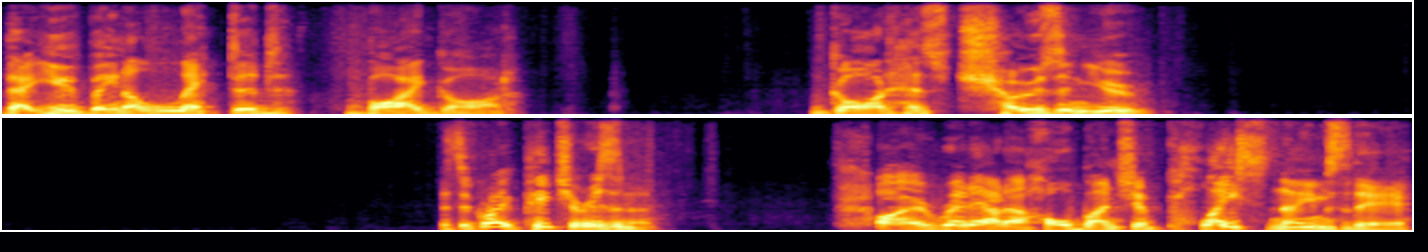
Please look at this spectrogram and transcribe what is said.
that you've been elected by God. God has chosen you. It's a great picture, isn't it? I read out a whole bunch of place names there,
